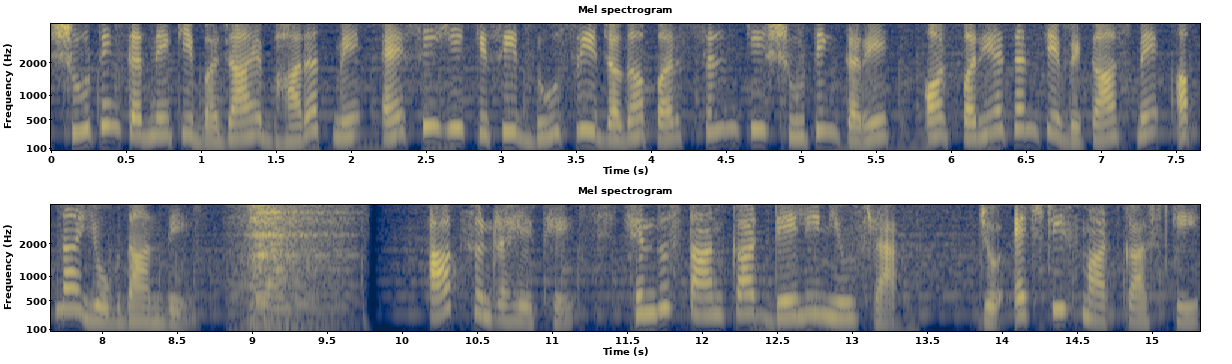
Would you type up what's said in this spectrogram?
शूटिंग करने की बजाय भारत में ऐसी ही किसी दूसरी जगह पर फ़िल्म की शूटिंग करे और पर्यटन के विकास में अपना योगदान दे। आप सुन रहे थे हिंदुस्तान का डेली न्यूज़ रैप जो एच टी स्मार्ट कास्ट की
